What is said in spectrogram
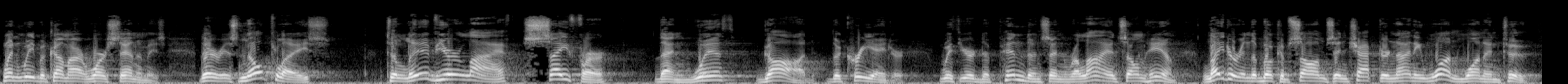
when we become our worst enemies. There is no place to live your life safer than with God, the Creator with your dependence and reliance on Him. Later in the book of Psalms, in chapter 91, 1 and 2,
